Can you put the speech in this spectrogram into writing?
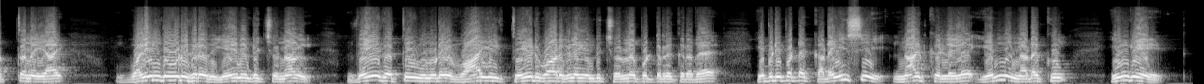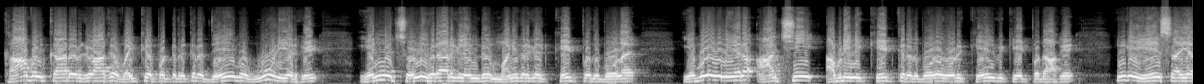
அத்தனையாய் வழிந்தோடுகிறது. ஏனென்று சொன்னால் வேதத்தை உன்னுடைய வாயில் தேடுவார்களே என்று சொல்லப்பட்டிருக்கிறத இப்படிப்பட்ட கடைசி நாட்களில் என்ன நடக்கும்? இங்கே காவல்காரர்களாக வைக்கப்பட்டிருக்கிற தேவ ஊழியர்கள் என்ன சொல்லுகிறார்கள் என்று மனிதர்கள் கேட்பது போல எவ்வளவு நேரம் ஆச்சு அப்படின்னு கேட்கிறது போல ஒரு கேள்வி கேட்பதாக இங்கே ஏசாயா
